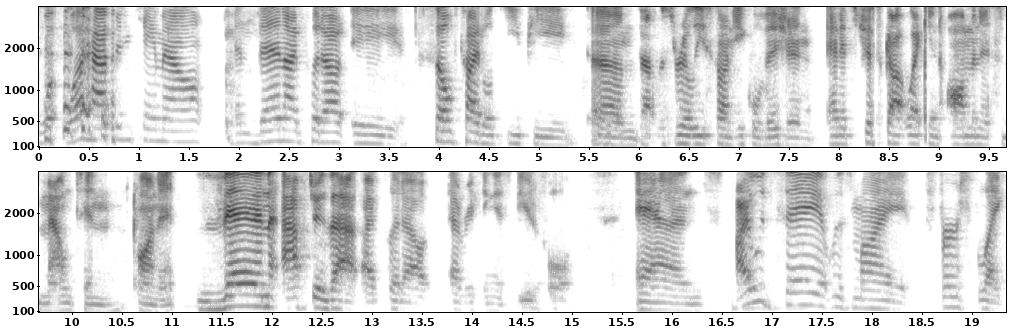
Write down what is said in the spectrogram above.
what what happened came out, and then I put out a self-titled EP um, that was released on Equal Vision, and it's just got like an ominous mountain on it. Then after that, I put out Everything Is Beautiful. And I would say it was my first like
